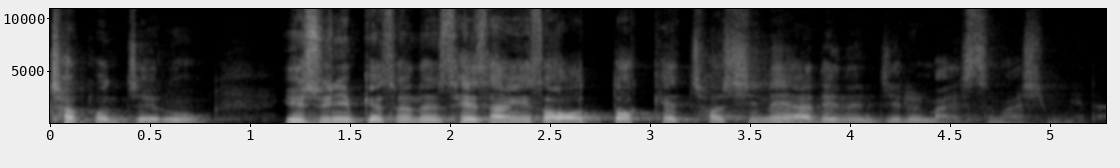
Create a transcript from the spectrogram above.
첫 번째로 예수님께서는 세상에서 어떻게 처신해야 되는지를 말씀하십니다.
